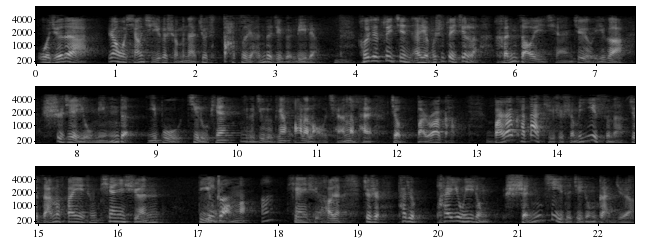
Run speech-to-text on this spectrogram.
我觉得啊。让我想起一个什么呢？就是大自然的这个力量。嗯而且最近，哎，也不是最近了，很早以前就有一个世界有名的一部纪录片。这个纪录片花了老钱了拍，叫《巴拉卡》。巴拉卡大体是什么意思呢？就咱们翻译成天旋地黄嘛，啊，天旋好像就是他就拍用一种神迹的这种感觉啊，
